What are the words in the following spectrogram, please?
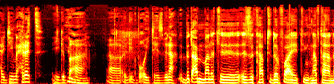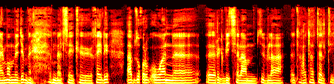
ሕጂ ምሕረት ይግበኣ ይግብኦ ዩ ቲ ህዝብና ብጣዕሚ ማለት እዚ ካብ ትደርፎ ኣይ ን ናብታ ናይ ሞም መጀመርያ መልሰ ክከይዲ ኣብዚ ቅርብ እዋን ርግቢት ሰላም ዝብላ ተኸታተልቲ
